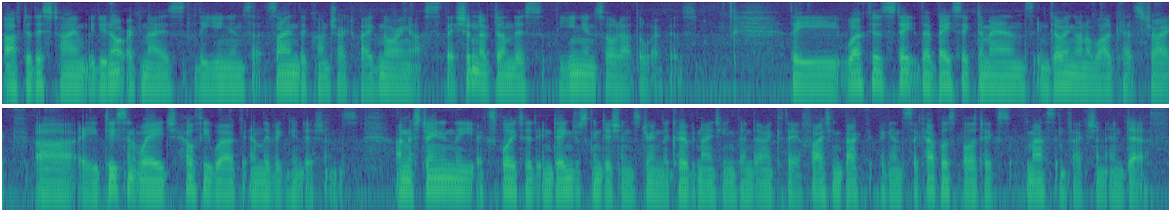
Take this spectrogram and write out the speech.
After this time, we do not recognize the unions that signed the contract by ignoring us. They shouldn't have done this. The union sold out the workers. The workers state their basic demands in going on a wildcat strike are a decent wage, healthy work, and living conditions. Unrestrainedly exploited in dangerous conditions during the COVID 19 pandemic, they are fighting back against the capitalist politics of mass infection and death.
